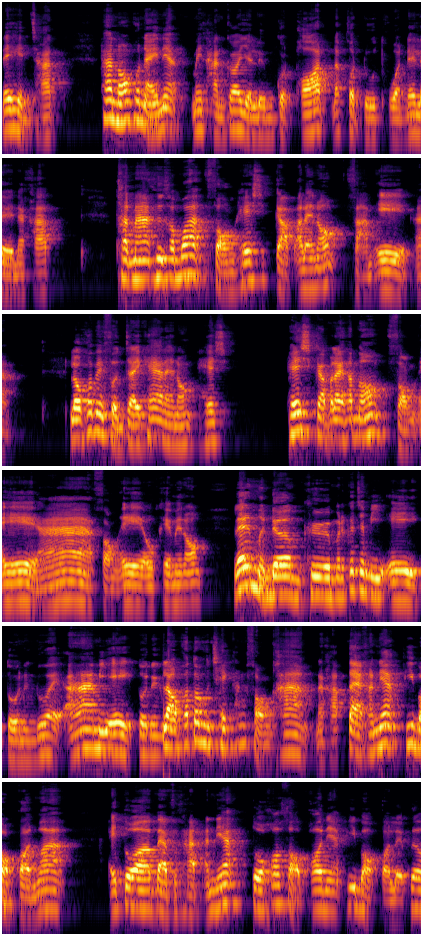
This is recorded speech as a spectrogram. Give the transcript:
ได้เห็นชัด ถ้าน้องคนไหนเนี่ยไม่ทันก็อย่าลืมกดพอสแล้วกดดูทวนได้เลยนะครับ ถัดมาคือคำว่า 2h กับอะไรน้อง 3a อะ เราก็ไปสนใจแค่อะไรน้อง h h กับอะไรครับน้อง 2a อ่า 2a โอเคไหมน้องเล่นเหมือนเดิมคือมันก็จะมี A อีกตัวหนึ่งด้วย อ่า มี A อีกตัวหนึ่งเราก็ต้องเช็คทั้งสองข้างนะครับ แต่ครั้งเนี้ยพี่บอกก่อนว่าไอตัวแบบฝึกหัดอันเนี้ยตัวข้อสอบข้อเนี้ยพี่บอกก่อนเลยเพื่อ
